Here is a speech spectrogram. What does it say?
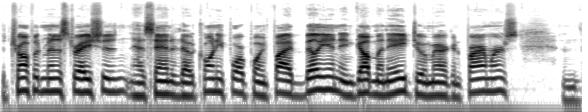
The Trump administration has handed out 24.5 billion in government aid to American farmers. And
